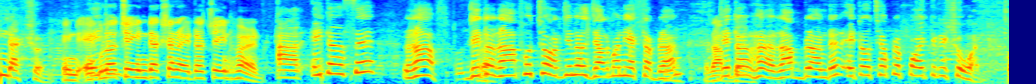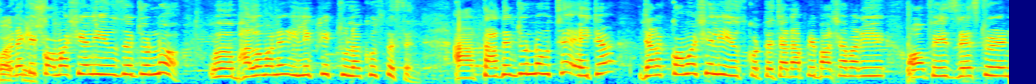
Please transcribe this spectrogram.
ইন্ডাকশন এগুলো হচ্ছে ইন্ডাকশন এটা হচ্ছে ইনফ্রারেড আর এটা আছে রাফ যেটা রাফ হচ্ছে অরিজিনাল জার্মানি একটা ব্র্যান্ড যেটা হ্যাঁ রাফ ব্র্যান্ডের এটা হচ্ছে আপনার পঁয়ত্রিশশো ওয়াট। 3500 অনেকে কমার্শিয়ালি ইউজের জন্য ভালো মানের ইলেকট্রিক চুলা খুঁজতেছেন। আর তাদের জন্য হচ্ছে এইটা যারা কমার্শিয়ালি ইউজ করতে চান আপনি বাসা বাড়ি অফিস রেস্টুরেন্ট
